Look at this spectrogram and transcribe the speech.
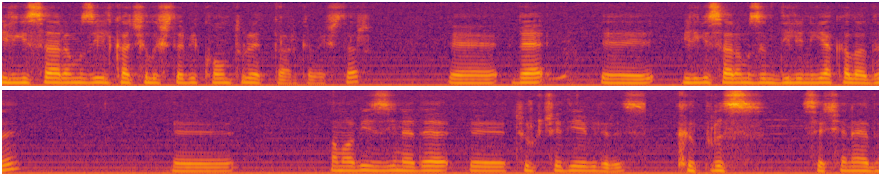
Bilgisayarımızı ilk açılışta bir kontrol etti arkadaşlar. Ee, ve e, bilgisayarımızın dilini yakaladı. Ee, ama biz yine de e, Türkçe diyebiliriz. Kıbrıs seçeneği de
